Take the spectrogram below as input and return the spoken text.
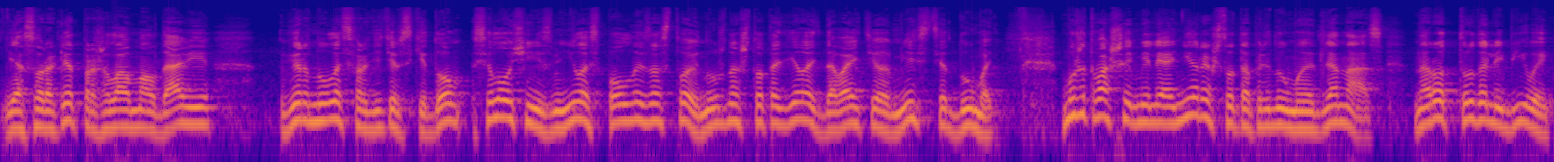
Я 40 лет прожила в Молдавии, вернулась в родительский дом. Село очень изменилось, полный застой. Нужно что-то делать, давайте вместе думать. Может, ваши миллионеры что-то придумают для нас? Народ трудолюбивый.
